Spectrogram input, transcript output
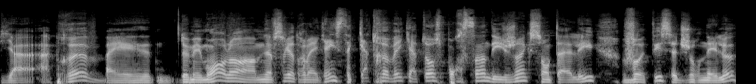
puis à, preuve, ben de mémoire là, en 1995, c'était 94% des gens qui sont allés voter cette journée-là.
